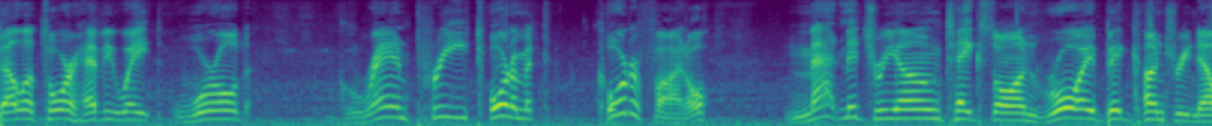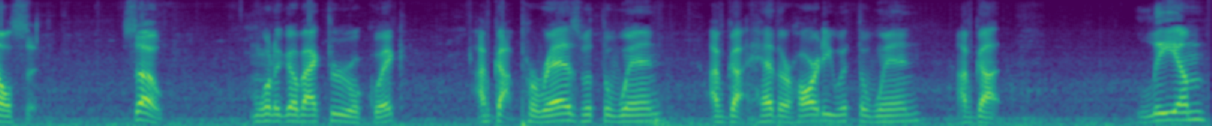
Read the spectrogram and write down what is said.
Bellator Heavyweight World Grand Prix Tournament quarterfinal. Matt Mitrione takes on Roy Big Country Nelson. So, I'm going to go back through real quick. I've got Perez with the win. I've got Heather Hardy with the win. I've got Liam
